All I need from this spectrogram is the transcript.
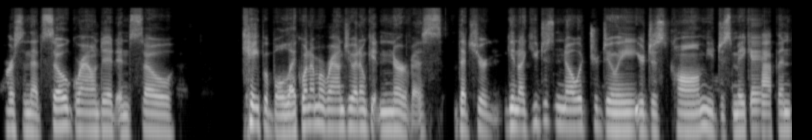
of person that's so grounded and so capable. Like when I'm around you, I don't get nervous that you're, you know, like you just know what you're doing. You're just calm. You just make it happen.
